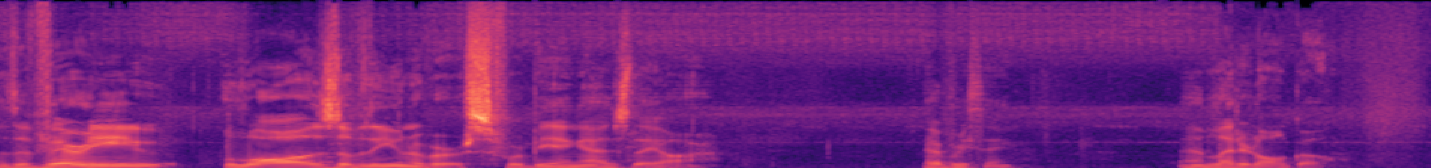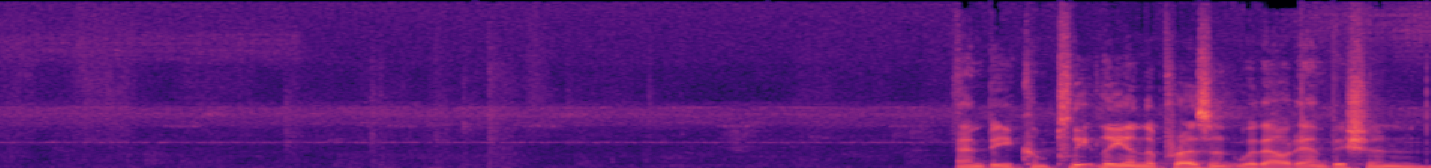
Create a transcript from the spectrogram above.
the very laws of the universe for being as they are? Everything. And let it all go. and be completely in the present without ambition,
